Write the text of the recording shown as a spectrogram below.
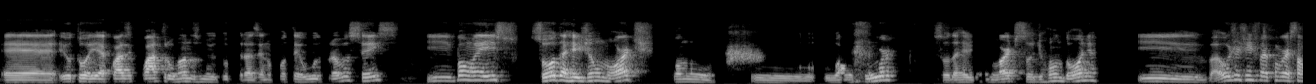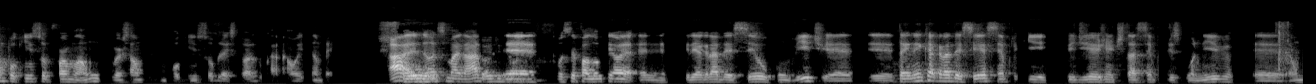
É, eu estou aí há quase quatro anos no YouTube trazendo conteúdo para vocês. E, bom, é isso. Sou da região norte, como o, o autor, sou da região norte, sou de Rondônia. E hoje a gente vai conversar um pouquinho sobre Fórmula 1, conversar um, um pouquinho sobre a história do canal aí também. Ah, antes de mais nada, é, você falou que é, queria agradecer o convite. É, é, tem nem que agradecer, sempre que pedir a gente está sempre disponível. É, é, um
